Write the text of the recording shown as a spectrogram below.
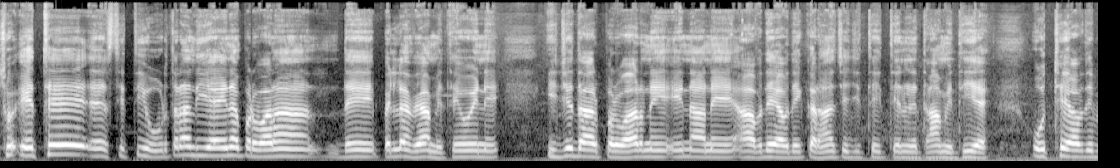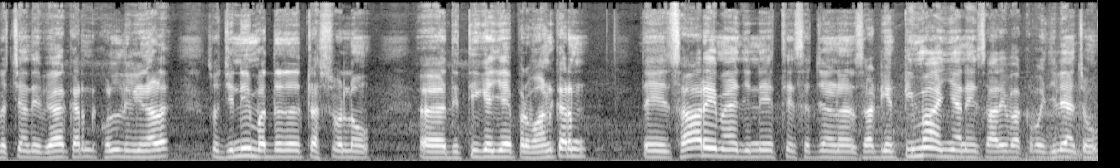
ਸੋ ਇੱਥੇ ਸਥਿਤੀ ਹੋਰ ਤਰ੍ਹਾਂ ਦੀ ਹੈ। ਇਹਨਾਂ ਪਰਿਵਾਰਾਂ ਦੇ ਪਹਿਲਾਂ ਵਿਆਹ ਮਿੱਥੇ ਹੋਏ ਨੇ। ਇੱਜ਼ਤਦਾਰ ਪਰਿਵਾਰ ਨੇ। ਇਹਨਾਂ ਨੇ ਆਪਦੇ ਆਪਦੇ ਘਰਾਂ 'ਚ ਜਿੱਥੇ ਜਿੱਥੇ ਇਹਨਾਂ ਨੇ ਥਾਂ ਮਿੱਥੀ ਹੈ ਉੱਥੇ ਆਪਦੇ ਬੱਚਿਆਂ ਦੇ ਵਿਆਹ ਕਰਨ ਖੁੱਲ੍ਹ ਦਿਲੀ ਨਾਲ। ਸੋ ਜਿੰਨੀ ਮਦਦ ਟਰਸਟ ਵੱਲੋਂ ਦਿੱਤੀ ਗਈ ਹੈ ਪ੍ਰਵਾਨ ਕਰਨ। ਤੇ ਸਾਰੇ ਮੈਂ ਜਿੰਨੇ ਇੱਥੇ ਸੱਜਣ, ਸਾਡੀਆਂ ਟੀਮਾਂ ਆਈਆਂ ਨੇ ਸਾਰੇ ਵੱਖ-ਵੱਖ ਜ਼ਿਲ੍ਹਿਆਂ ਚੋਂ,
